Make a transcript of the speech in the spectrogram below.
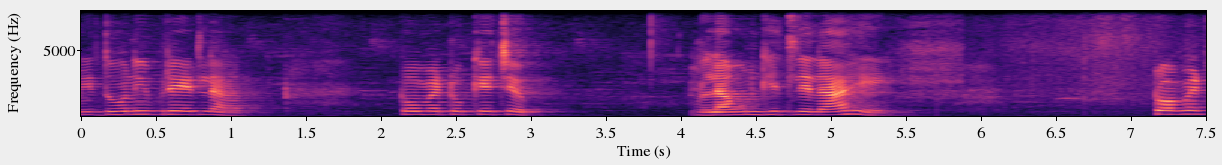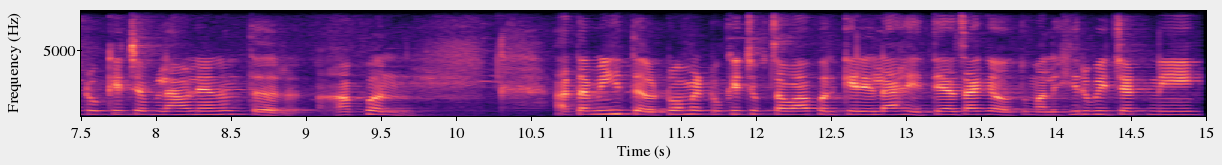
मी दोन्ही ब्रेडला टोमॅटो केचप लावून घेतलेलं आहे. टोमॅटो केचप लावल्यानंतर आपण आता मी इथं टोमॅटो केचपचा वापर केलेला आहे. त्या जाग्यावर तुम्हाला हिरवी चटणी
